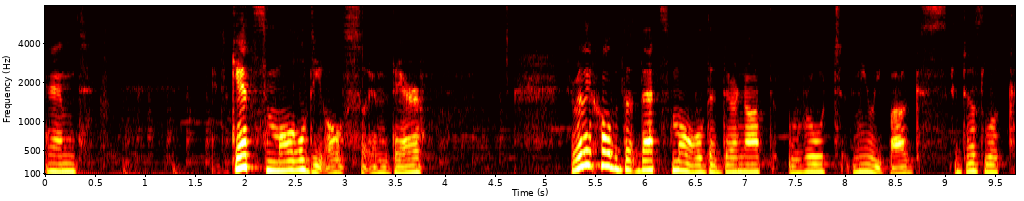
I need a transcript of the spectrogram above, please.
and it gets moldy also in there. I really hope that that's mold, that they're not root mealybugs. It does look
